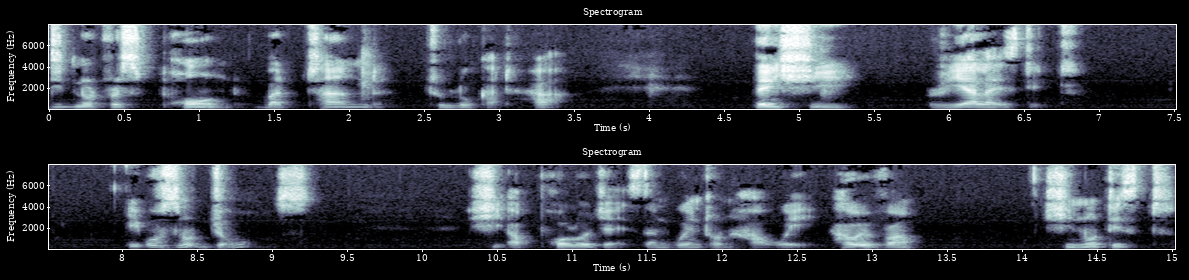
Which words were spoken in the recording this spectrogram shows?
did not respond but turned to look at her. Then she realized it. It was not Jones. She apologized and went on her way. However, she noticed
